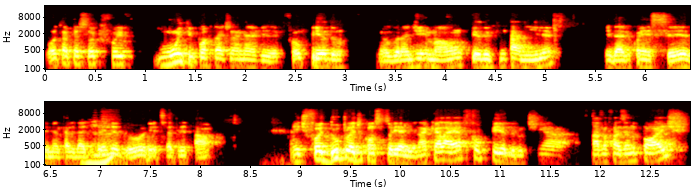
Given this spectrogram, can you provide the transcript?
outra pessoa que foi muito importante na minha vida, foi o Pedro, meu grande irmão, Pedro Quintanilha, que deve conhecer, mentalidade uhum. empreendedora, etc e tal. A gente foi dupla de consultoria ali. Naquela época, o Pedro tinha estava fazendo pós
